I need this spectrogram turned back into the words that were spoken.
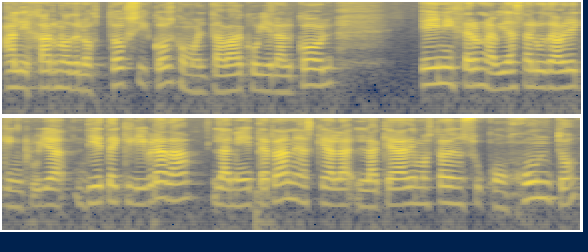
Alejarnos de los tóxicos como el tabaco y el alcohol e iniciar una vida saludable que incluya dieta equilibrada. La mediterránea es la que ha demostrado en su conjunto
